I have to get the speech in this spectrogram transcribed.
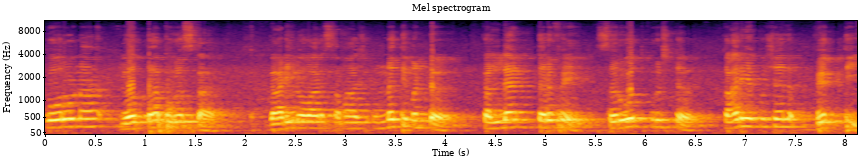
कोरोना योद्धा पुरस्कार गाडी लोहार समाज उन्नती मंडळ कल्याण तर्फे सर्वोत्कृष्ट कार्यकुशल व्यक्ती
